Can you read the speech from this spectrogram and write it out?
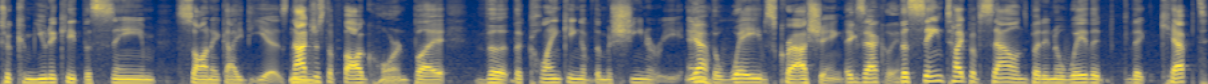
to communicate the same sonic ideas, not just the foghorn, but the the clanking of the machinery and Yeah. the waves crashing Exactly. the same type of sounds, but in a way that that kept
